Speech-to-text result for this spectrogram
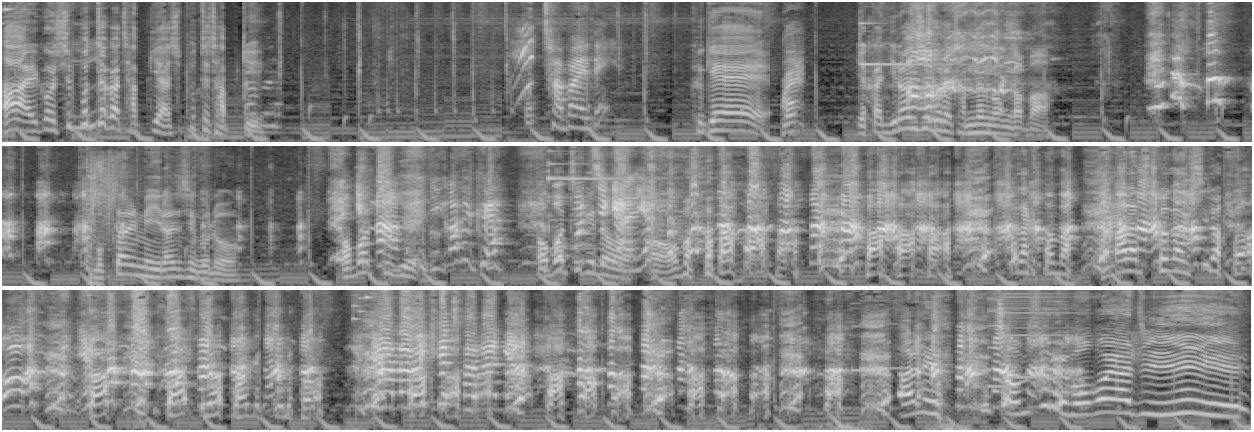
아 이거 시프트가 잡기야. 시프트 잡기. 꼭 잡아야 돼? 그게 어, 약간 이런 식으로 잡는 건가 봐. 목덜미 이런 식으로. 업어치기. 아, 이거는 그냥 업어치기도. 업어치기 아니야? 어, 업어. 아, 잠깐만. 아, 나 들어가기 싫어. 야, 나 들어가기 싫어. 야 나 왜 이렇게 잘하냐? 아니 점수를 먹어야지.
